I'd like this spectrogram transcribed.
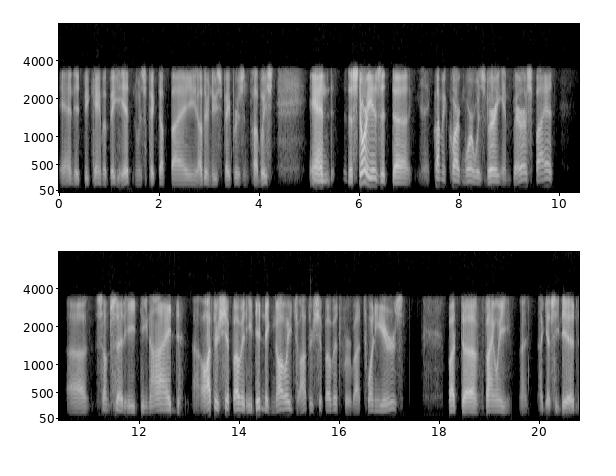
and it became a big hit and was picked up by other newspapers and published. And the story is that uh, Clement Clarke Moore was very embarrassed by it. Uh, some said he denied uh, authorship of it. He didn't acknowledge authorship of it for about 20 years but uh, finally, I, I guess he did,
